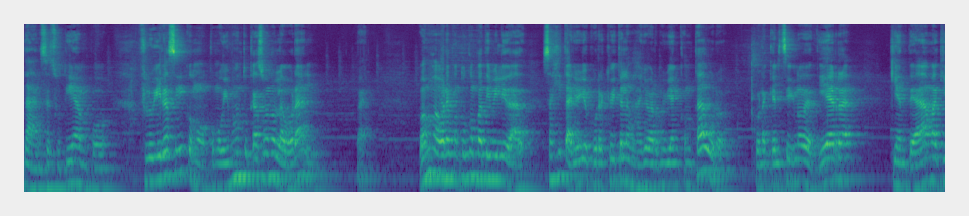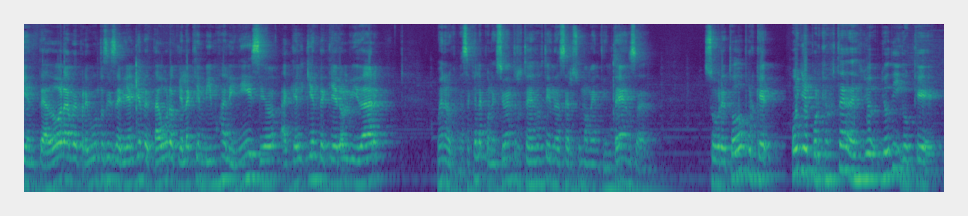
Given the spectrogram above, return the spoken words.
darse su tiempo, fluir así como, como vimos en tu caso en lo laboral. Bueno, Vamos ahora con tu compatibilidad, Sagitario, y ocurre que hoy te la vas a llevar muy bien con Tauro, con aquel signo de tierra, quien te ama, quien te adora. Me pregunto si sería alguien de Tauro, aquel a quien vimos al inicio, aquel quien te quiere olvidar. Bueno, lo que pasa es que la conexión entre ustedes dos tiende a ser sumamente intensa. Sobre todo porque, oye, porque ustedes, yo, yo digo que,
